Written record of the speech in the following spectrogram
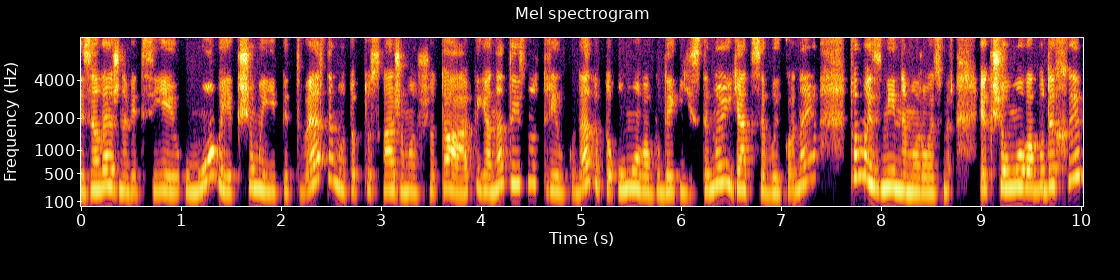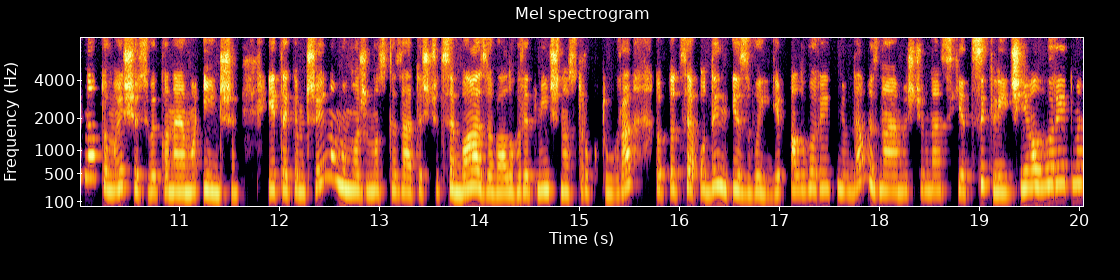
І залежно від цієї умови, якщо ми її підтвердимо, тобто скажемо, що так, я натисну стрілку, да? тобто умова буде істиною, я це виконаю, то ми змінимо розмір. Якщо умова буде хибна, то ми щось виконаємо інше. І таким чином ми можемо сказати, що це базова алгоритмічна структура, тобто це один із видів алгоритмів. Да? Ми знаємо, що в нас є циклічні алгоритми,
